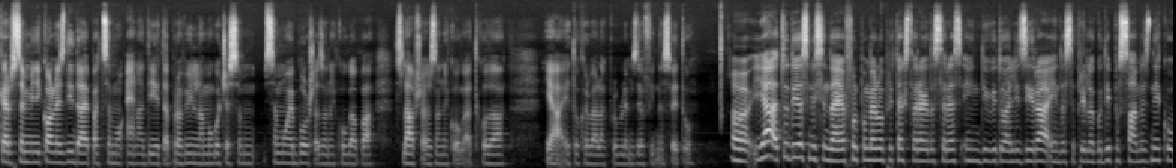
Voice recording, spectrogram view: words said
ker se mi nikoli ne zdi, da je pač samo ena dieta pravilna, mogoče sem, samo je boljša za nekoga, pa slabša za nekoga. Tako da ja, je to kar velik problem zdaj v fitnes svetu. Uh, ja, tudi jaz mislim, da je fully pomembno pri teh stvareh, da se res individualizira in da se prilagodi posamezniku,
